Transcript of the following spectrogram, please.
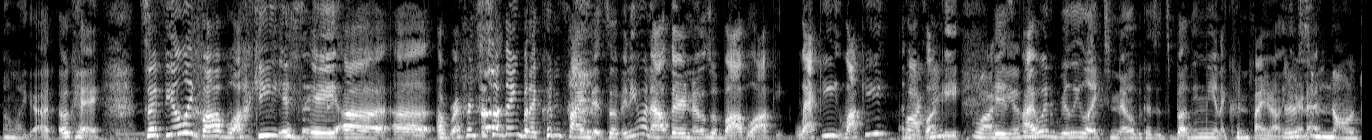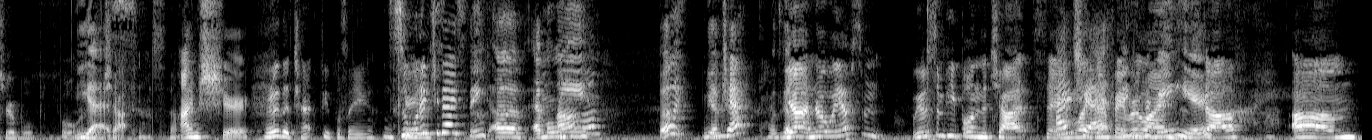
Sorry. oh my god. Okay, so I feel like Bob Locky is a uh, uh, a reference to something, but I couldn't find it. So if anyone out there knows what Bob Locky, Lackey, Locky, I think it's Locky? Locky, Locky, is, I think. I would really like to know because it's bugging me and I couldn't find it on the There's internet. some knowledgeable people in yes, the chat. So. I'm sure. What are the chat people saying? I'm So what did you guys think of Emily? Um, oh, wait, we have chat. Let's go. Yeah, no, we have some we have some people in the chat saying Hi, like chat. their favorite you for lines here. and stuff. Um,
